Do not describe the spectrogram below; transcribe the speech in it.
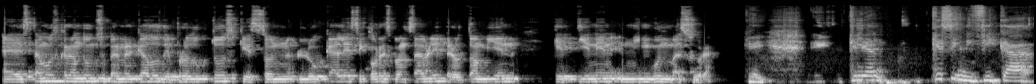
estamos creando un supermercado de productos que son locales y corresponsables, pero también que tienen ningún basura. Ok. Kilian, ¿qué significa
